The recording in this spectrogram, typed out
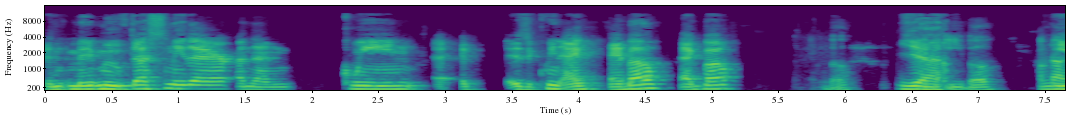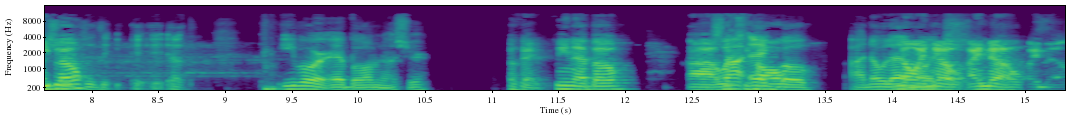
and move Destanni there, and then Queen, eh, is it Queen Egg, Ebo? Egbo? Ebo. Yeah. Ebo. I'm not Ebo? sure. If it's eh, eh, Ebo or Ebo, I'm not sure. Okay, Queen Ebo. Uh, it's Lexie not Hall. Egbo. I know that. No, much. I know, I know, I know.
